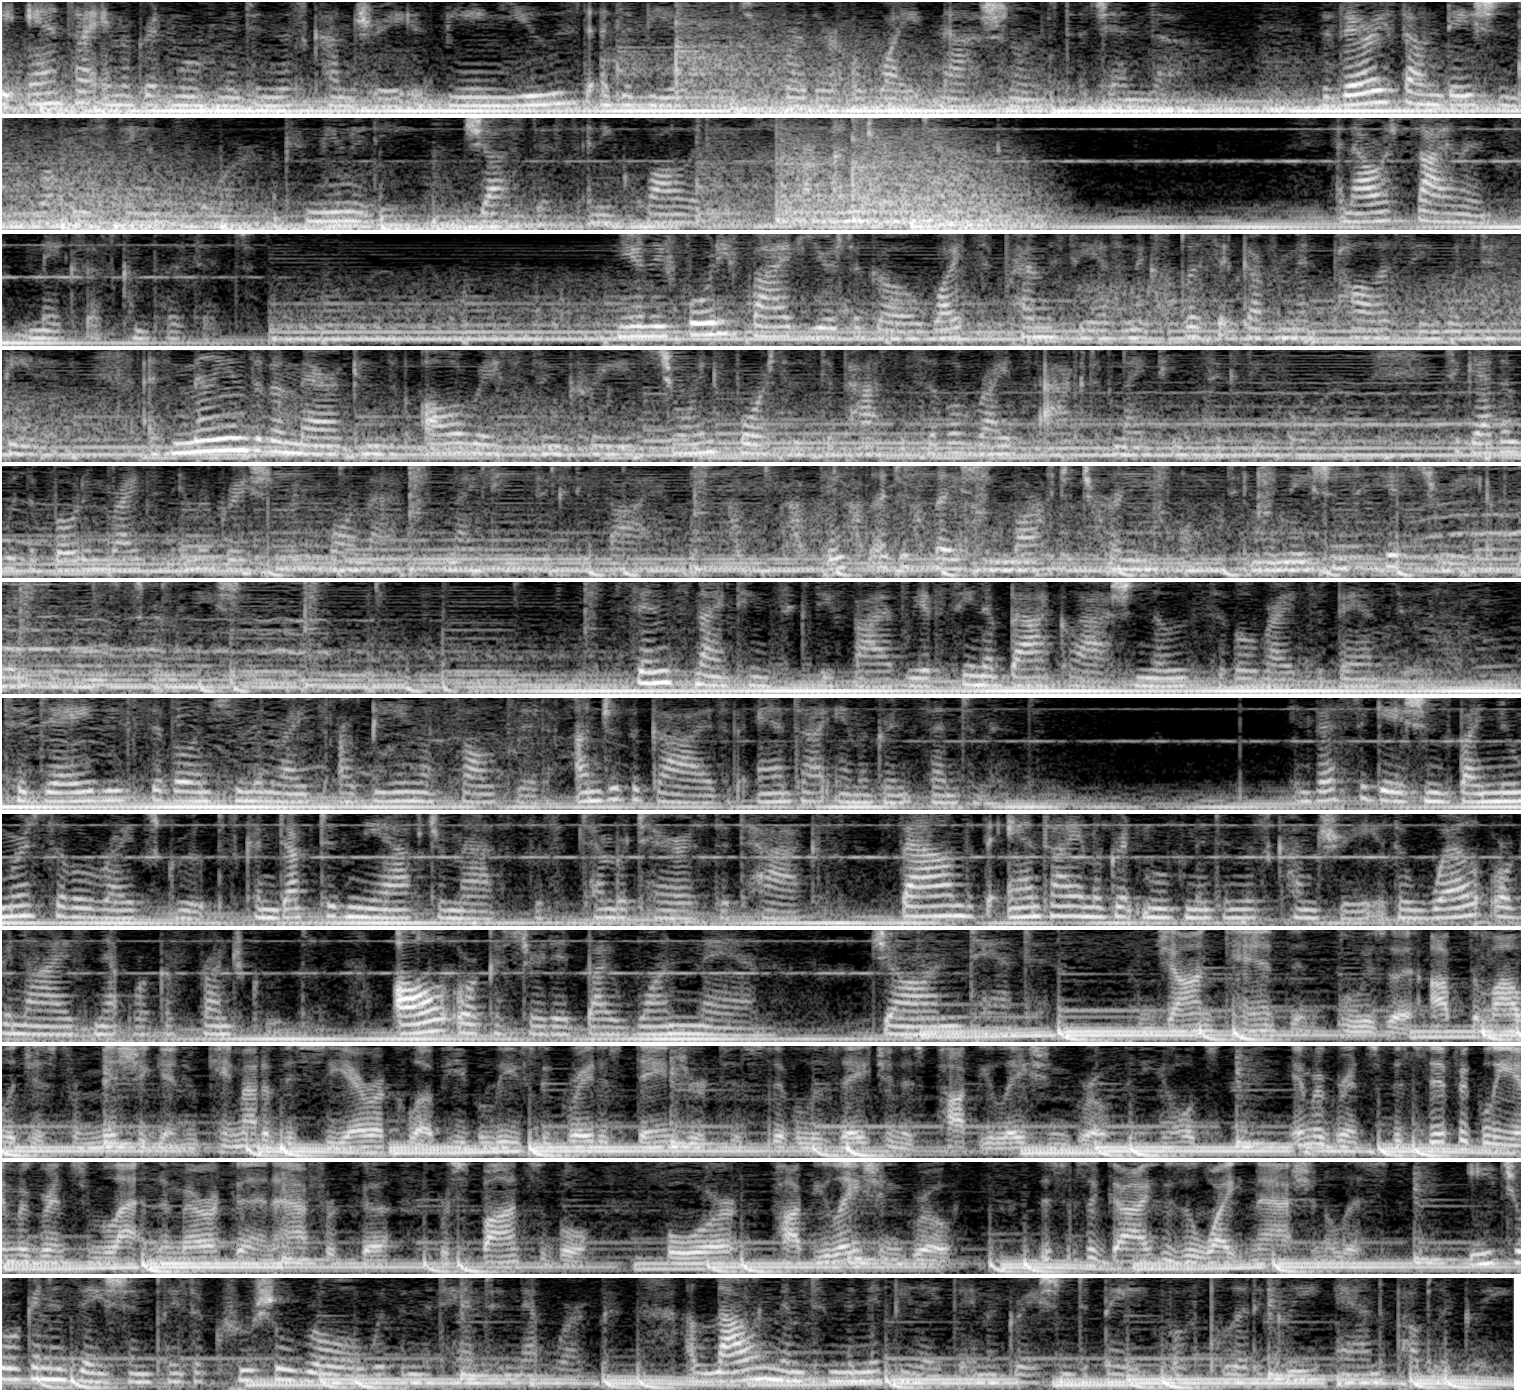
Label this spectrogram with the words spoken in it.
The anti-immigrant movement in this country is being used as a vehicle to further a white nationalist agenda. The very foundations of what we stand for, community, justice, and equality, are under attack. And our silence makes us complicit. Nearly 45 years ago, white supremacy as an explicit government policy was defeated as millions of Americans of all races and creeds joined forces to pass the Civil Rights Act of 1964, together with the Voting Rights and Immigration Reform Acts of 1965. This legislation marked a turning point in the nation's history of racism and discrimination. Since 1965, we have seen a backlash in those civil rights advances. Today, these civil and human rights are being assaulted under the guise of anti immigrant sentiment. Investigations by numerous civil rights groups conducted in the aftermath of the September terrorist attacks found that the anti immigrant movement in this country is a well organized network of front groups, all orchestrated by one man, John Tanton. John Tanton, who is an ophthalmologist from Michigan who came out of the Sierra Club. He believes the greatest danger to civilization is population growth, and he holds immigrants, specifically immigrants from Latin America and Africa, responsible for population growth. This is a guy who's a white nationalist. Each organization plays a crucial role within the Tanton network, allowing them to manipulate the immigration debate both politically and publicly.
